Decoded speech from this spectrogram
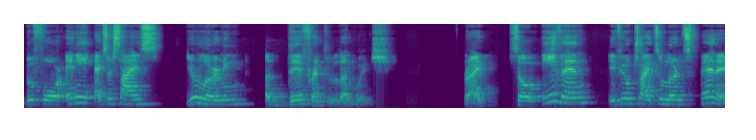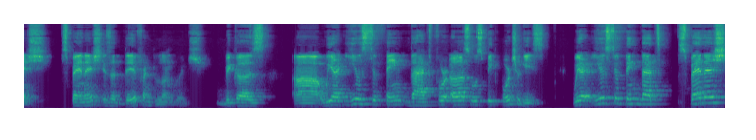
before any exercise. You're learning a different language, right? So even if you try to learn Spanish, Spanish is a different language because uh, we are used to think that for us who speak Portuguese, we are used to think that Spanish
